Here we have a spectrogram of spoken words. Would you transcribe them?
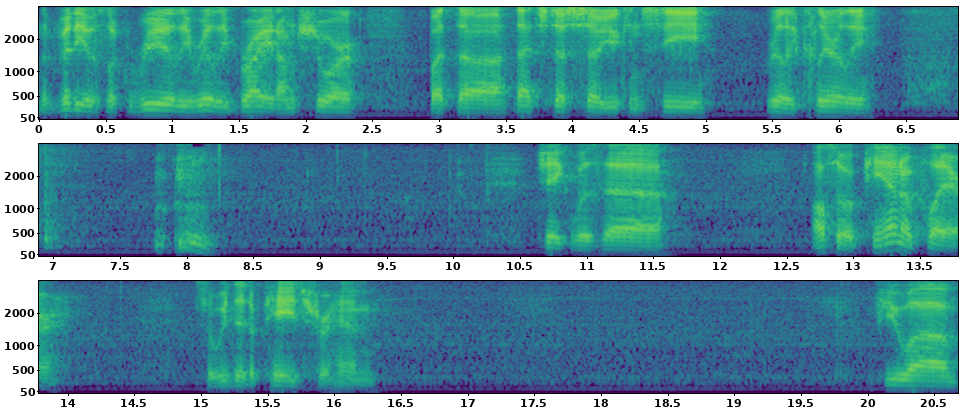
The videos look really, really bright, I'm sure, but uh, that's just so you can see really clearly. Jake was uh, also a piano player, so we did a page for him. If you uh,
